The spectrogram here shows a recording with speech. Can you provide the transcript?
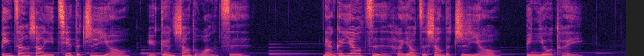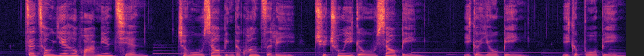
并葬上一切的脂油与根上的网子，两个腰子和腰子上的脂油。并右腿，再从耶和华面前盛无酵饼的筐子里取出一个无酵饼，一个油饼，一个薄饼，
